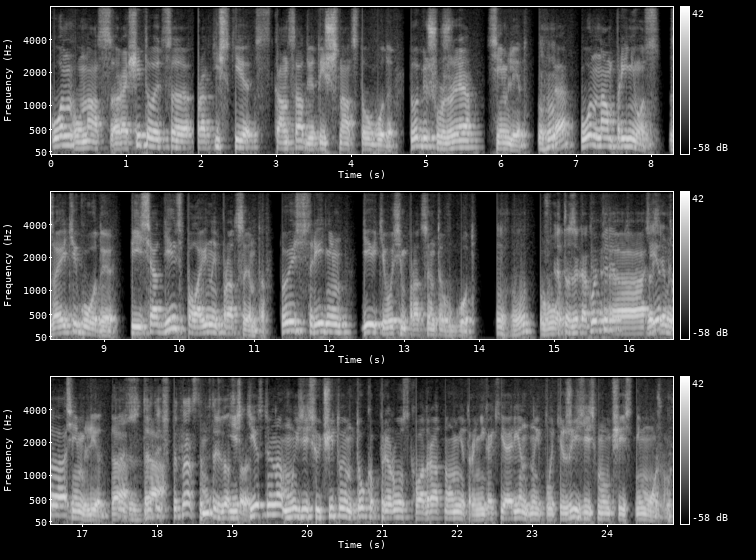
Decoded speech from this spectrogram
Он у нас рассчитывается практически с конца 2016 года, то бишь уже 7 лет. Мгм. Да? Он нам принес за эти годы 59,5%, то есть в среднем 9,8% в год. Угу. Вот. Это за какой период? Э, За семь Это лет? 7 лет, да. То есть с да. 2015 по 2022. Естественно, мы здесь учитываем только прирост квадратного метра. Никакие арендные платежи здесь мы учесть не можем.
